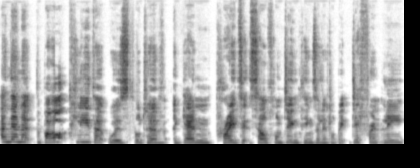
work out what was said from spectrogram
and then at the Berkeley, that was sort of again prides itself on doing things a little bit differently.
